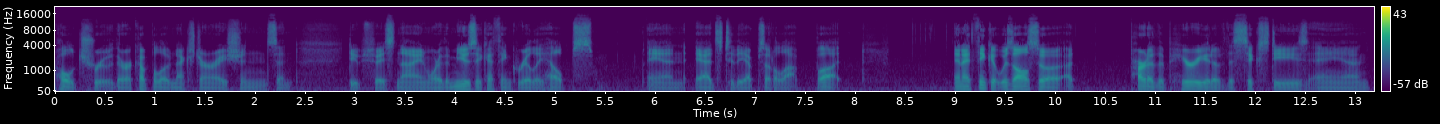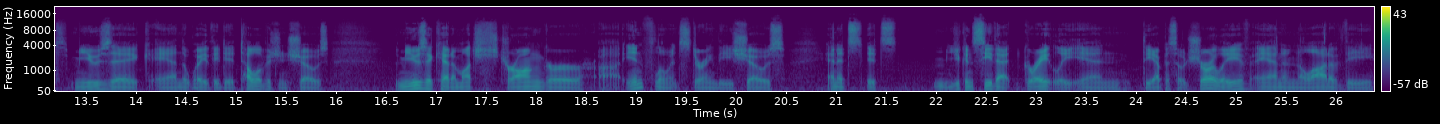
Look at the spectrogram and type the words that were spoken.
hold true. There are a couple of Next Generations and Deep Space Nine, where the music I think really helps and adds to the episode a lot. But, and I think it was also a, a part of the period of the '60s and music and the way they did television shows. The music had a much stronger uh, influence during these shows, and it's it's you can see that greatly in the episode Shore Leave and in a lot of the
